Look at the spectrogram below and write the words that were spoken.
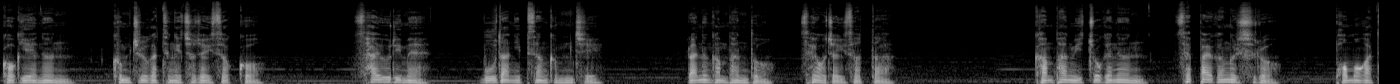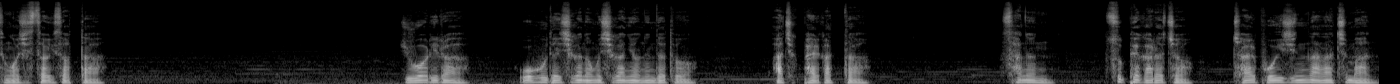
거기에는 금줄 같은 게 쳐져 있었고 사유림에 무단 입상 금지라는 간판도 세워져 있었다. 간판 위쪽에는 새빨간 글씨로 범어 같은 것이 써 있었다. 6월이라 오후 4시가 넘은 시간이었는데도 아직 밝았다. 산은 숲에 가려져 잘 보이지는 않았지만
